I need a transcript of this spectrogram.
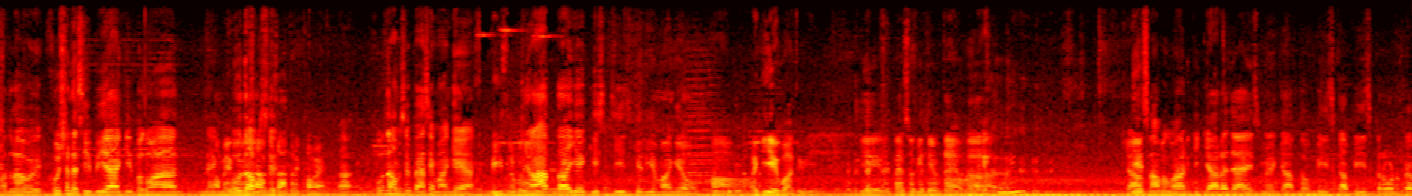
मतलब खुश नसीबी है कि भगवान ने हमें खुद हमसे साथ रखा हुआ है। हाँ, खुद हमसे पैसे मांगे हैं। बीस रुपए क्या ये किस चीज़ के लिए मांगे हो? हाँ ये बात हुई है। ये पैसों के देवता है हमारे। क्या ये भगवान की क्या रजा है इसमें? क्या तो 20 का 20 करोड़ रुपए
